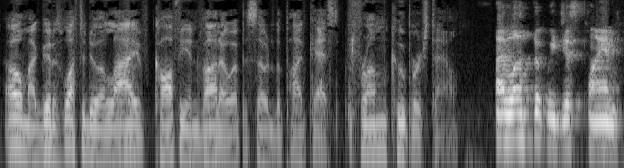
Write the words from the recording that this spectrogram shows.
oh, my goodness. We'll have to do a live Coffee and Votto episode of the podcast from Cooperstown. I love that we just planned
